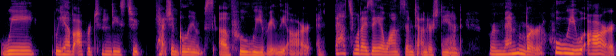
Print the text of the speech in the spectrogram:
we we have opportunities to catch a glimpse of who we really are. And that's what Isaiah wants them to understand. Remember who you are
